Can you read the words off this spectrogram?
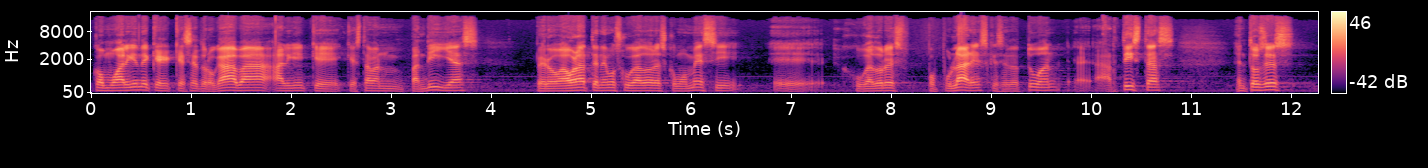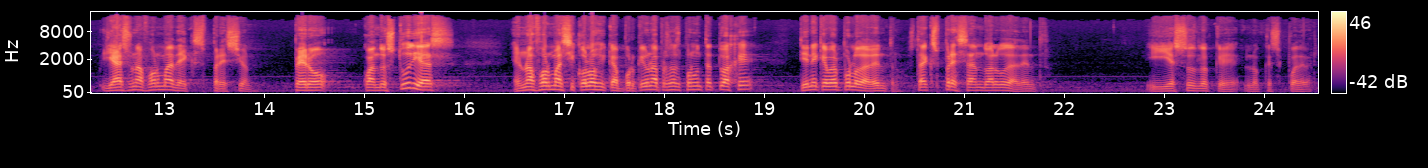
como alguien de que, se drogaba, alguien que, que estaba en pandillas, pero ahora tenemos jugadores como Messi, eh, jugadores populares que se tatúan, eh, artistas, entonces ya es una forma de expresión. Pero cuando estudias en una forma psicológica, porque una persona se pone un tatuaje, tiene que ver por lo de adentro, está expresando algo de adentro. Y eso es lo que, lo que se puede ver.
